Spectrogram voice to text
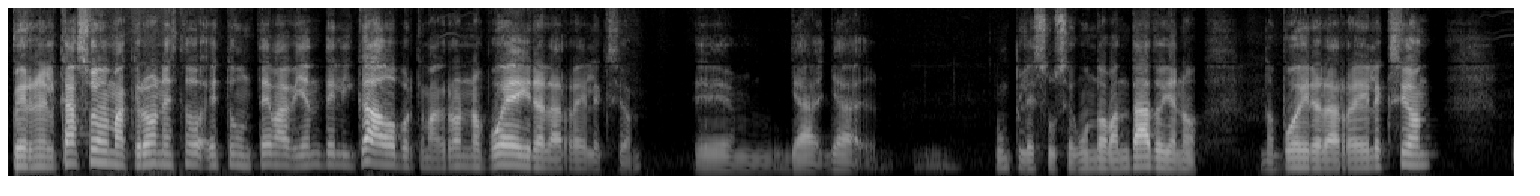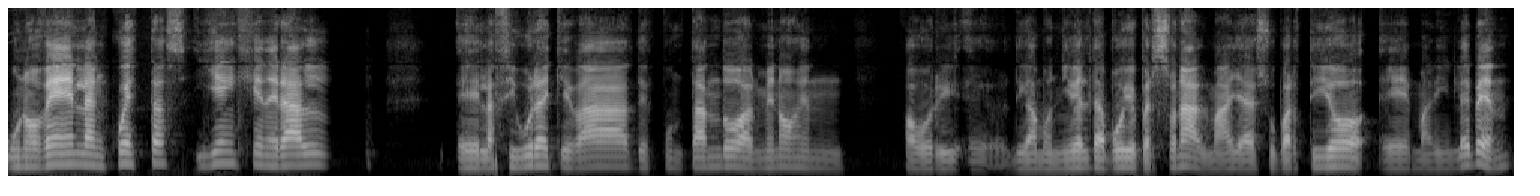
Pero en el caso de Macron, esto, esto es un tema bien delicado porque Macron no puede ir a la reelección. Eh, ya, ya cumple su segundo mandato, ya no, no puede ir a la reelección. Uno ve en las encuestas y en general eh, la figura que va despuntando, al menos en, eh, digamos, nivel de apoyo personal, más allá de su partido, es Marine Le Pen,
